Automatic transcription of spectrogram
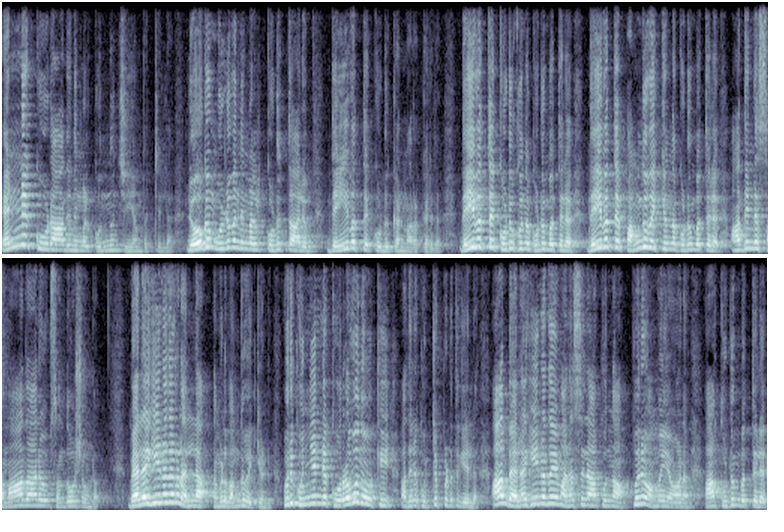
എന്നെ കൂടാതെ നിങ്ങൾക്കൊന്നും ചെയ്യാൻ പറ്റില്ല. ലോകം മുഴുവൻ നിങ്ങൾ കൊടുത്താലും ദൈവത്തെ കൊടുക്കാൻ മറക്കരുത്. ദൈവത്തെ കൊടുക്കുന്ന കുടുംബത്തിൽ ദൈവത്തെ പങ്കുവയ്ക്കുന്ന കുടുംബത്തിൽ അതിന്റെ സമാധാനവും സന്തോഷവും ഉണ്ടാവും. ബലഹീനതകളല്ല നമ്മൾ പങ്കുവെക്കേണ്ടത്. ഒരു കുഞ്ഞിന്റെ കുറവ് നോക്കി അതിനെ കുറ്റപ്പെടുത്തുകയില്ല. ആ ബലഹീനതയെ മനസ്സിലാക്കുന്ന അപ്പനും അമ്മയുമാണ് ആ കുടുംബത്തിൽ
